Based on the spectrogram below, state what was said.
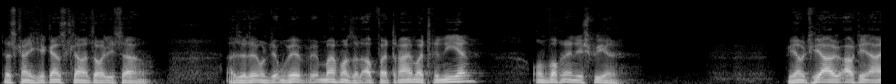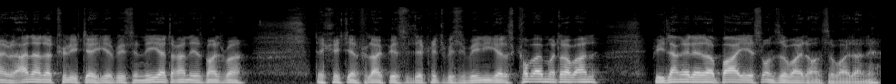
Das kann ich hier ganz klar und deutlich sagen. Also, und, und wir machen wir so, ob wir dreimal trainieren und Wochenende spielen. Wir haben hier auch den einen oder anderen natürlich, der hier ein bisschen näher dran ist manchmal. Der kriegt dann vielleicht ein bisschen, der kriegt ein bisschen weniger. Das kommt immer darauf an, wie lange der dabei ist und so weiter und so weiter. Ne?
